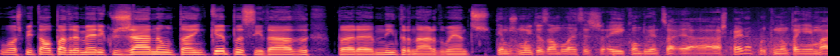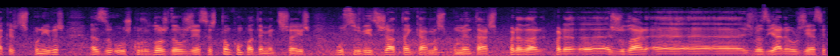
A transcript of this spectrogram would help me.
o Hospital Padre Américo já não tem capacidade para internar doentes. Temos muitas ambulâncias aí com doentes à, espera, porque não têm macas disponíveis, As, os corredores da urgência estão completamente cheios, o serviço já tem camas suplementares para, dar, para uh, ajudar a, a, esvaziar a urgência,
